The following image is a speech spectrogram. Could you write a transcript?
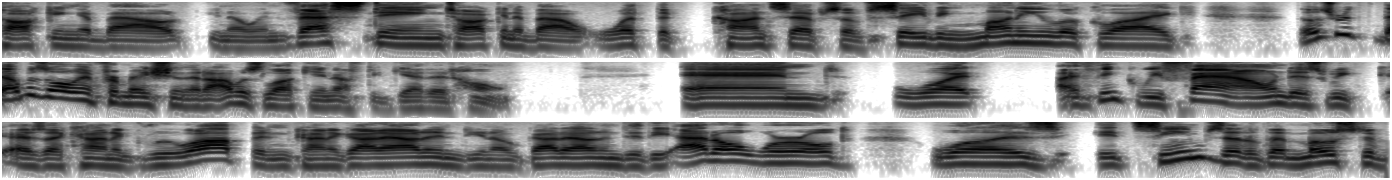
talking about you know investing talking about what the concepts of saving money look like. Those were that was all information that i was lucky enough to get at home. And what i think we found as we as i kind of grew up and kind of got out and you know got out into the adult world was it seems that, that most of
